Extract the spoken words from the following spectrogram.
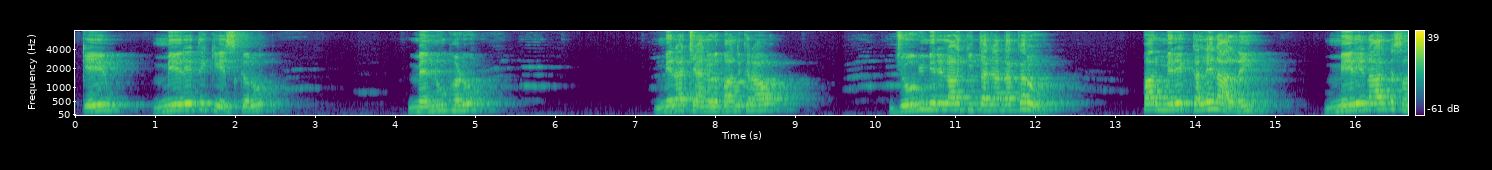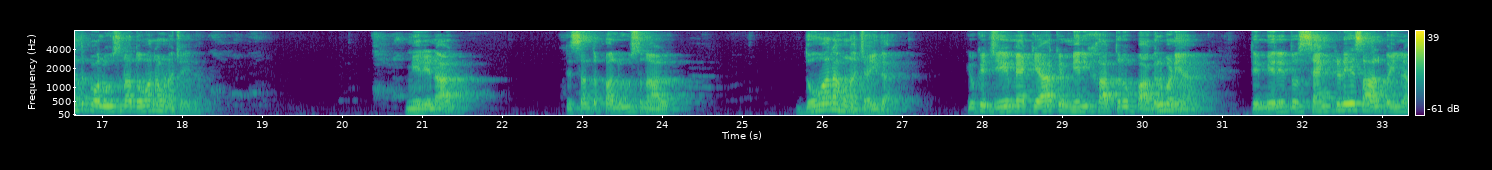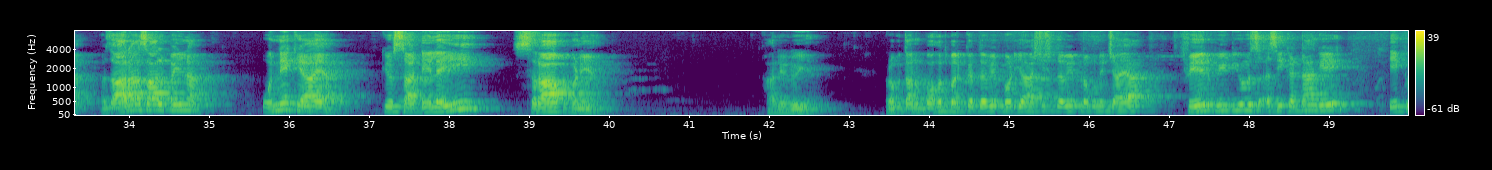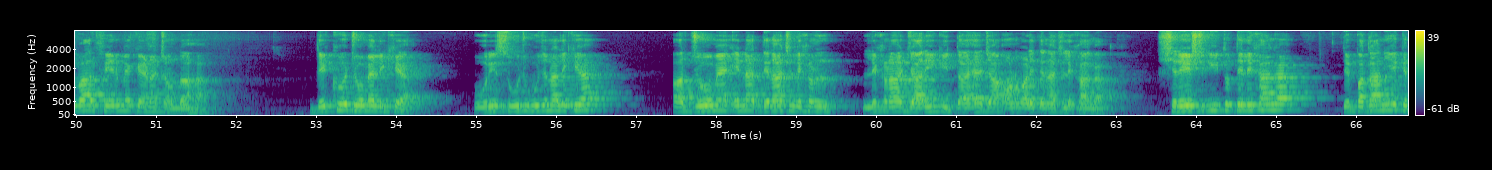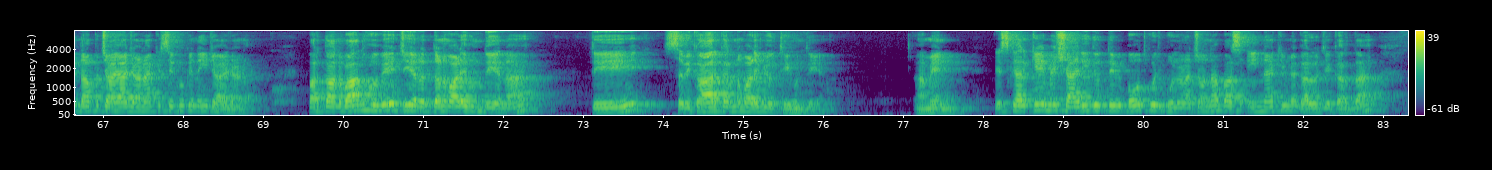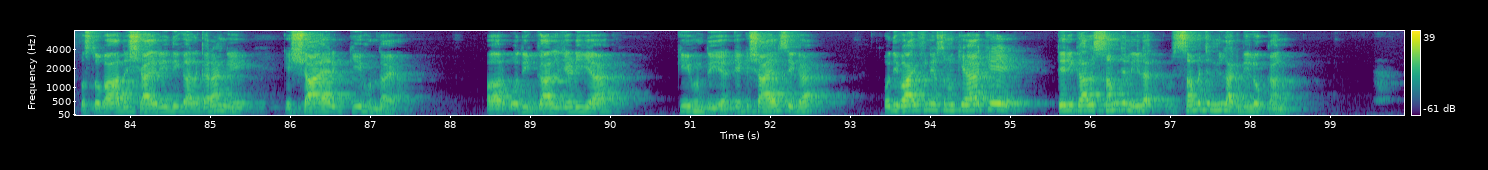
ਕਿ ਮੇਰੇ ਤੇ ਕੇਸ ਕਰੋ, ਮੈਨੂੰ ਫੜੋ, ਮੇਰਾ ਚੈਨਲ ਬੰਦ ਕਰਾਓ ਜੋ ਵੀ ਮੇਰੇ ਨਾਲ ਕੀਤਾ ਜਾਂਦਾ ਕਰੋ। ਪਰ ਮੇਰੇ ਇਕੱਲੇ ਨਾਲ ਨਹੀਂ, ਮੇਰੇ ਨਾਲ ਤੇ ਸੰਤ ਪੌਲੂਸ ਨਾਲ ਦੋਵਾਂ ਨਾਲ ਹੋਣਾ ਚਾਹੀਦਾ। ਮੇਰੇ ਨਾਲ ਤੇ ਸੰਤ ਪੌਲੂਸ ਨਾਲ ਦੋਵਾਂ ਨਾਲ ਹੋਣਾ ਚਾਹੀਦਾ। ਕਿਉਂਕਿ ਜੇ ਮੈਂ ਕਿਹਾ ਕਿ ਮੇਰੀ ਖਾਤਰ ਉਹ ਪਾਗਲ ਬਣਿਆ ਤੇ ਮੇਰੇ ਤੋਂ ਸੈਂਕੜੇ ਸਾਲ ਪਹਿਲਾਂ, ਹਜ਼ਾਰਾਂ ਸਾਲ ਪਹਿਲਾਂ ਉਹਨੇ ਕਿਹਾ ਆ ਕਿ ਉਹ ਸਾਡੇ ਲਈ ਸਰਾਪ ਬਣਿਆ। ਹਾਲੇਲੂਇਆ ਪ੍ਰਭੂ ਤੁਹਾਨੂੰ ਬਹੁਤ ਬਰਕਤ ਦੇਵੇ, ਬੜੀ ਆਸ਼ੀਸ਼ ਦੇਵੇ, ਪ੍ਰਭੂ ਨੇ ਚਾਹਿਆ ਫੇਰ ਵੀਡੀਓਜ਼ ਅਸੀਂ ਕੱਢਾਂਗੇ। ਇੱਕ ਵਾਰ ਫੇਰ ਮੈਂ ਕਹਿਣਾ ਚਾਹੁੰਦਾ ਹਾਂ, ਦੇਖੋ ਜੋ ਮੈਂ ਲਿਖਿਆ, ਪੂਰੀ ਸੂਝ-ਬੂਝ ਨਾਲ ਲਿਖਿਆ ਔਰ ਜੋ ਮੈਂ ਇਹਨਾਂ ਦਿਨਾਂ 'ਚ ਲਿਖਣ, ਲਿਖਣਾ ਜਾਰੀ ਕੀਤਾ ਹੈ ਜਾਂ ਆਉਣ ਵਾਲੇ ਦਿਨਾਂ 'ਚ ਲਿਖਾਂਗਾ, ਸ਼੍ਰੇਸ਼ਟ ਗੀਤ ਉੱਤੇ ਲਿਖਾਂਗਾ ਤੇ ਪਤਾ ਨਹੀਂ ਇਹ ਕਿੱਦਾਂ ਪਹੁੰਚਾਇਆ ਜਾਣਾ, ਕਿਸੇ ਕੋ ਕਿ ਨਹੀਂ ਜਾਇਆ ਜਾਣਾ। ਪਰ ਧੰਨਵਾਦ ਹੋਵੇ ਜੇ ਰੱਦਣ ਵਾਲੇ ਹੁੰਦੇ ਆ ਨਾ, ਤੇ ਸਵੀਕਾਰ ਕਰਨ ਵਾਲੇ ਵੀ ਉੱਥੇ ਹੀ ਹੁੰਦੇ ਆ। ਆਮੀਨ ਇਸ ਕਰਕੇ ਮੈਂ ਸ਼ਾਇਰੀ ਦੇ ਉੱਤੇ ਵੀ ਬਹੁਤ ਕੁਝ ਬੋਲਣਾ ਚਾਹੁੰਦਾ, ਬਸ ਇੰਨਾ ਕਿ ਮੈਂ ਗੱਲ ਜੇ ਕਰਦਾ, ਉਸ ਤੋਂ ਬਾਅਦ ਸ਼ਾਇਰੀ ਦੀ ਗੱਲ ਕਰਾਂਗੇ ਕਿ ਸ਼ਾਇਰ ਕੀ ਹੁੰਦਾ ਆ। ਔਰ ਉਹਦੀ ਗੱਲ ਜਿਹੜੀ ਆ, ਕੀ ਹੁੰਦੀ ਹੈ ਇੱਕ ਸ਼ਾਇਰ ਸੀਗਾ, ਉਹਦੀ ਵਾਈਫ ਨੇ ਉਸ ਨੂੰ ਕਿਹਾ ਕਿ ਤੇਰੀ ਗੱਲ ਸਮਝ ਨਹੀਂ ਲੱਗ- ਸਮਝ ਨਹੀਂ ਲੱਗਦੀ ਲੋਕਾਂ ਨੂੰ।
